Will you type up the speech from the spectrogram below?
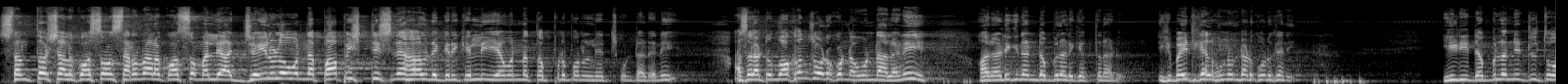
సంతోషాల కోసం సరదాల కోసం మళ్ళీ ఆ జైలులో ఉన్న పాపిష్టి స్నేహాల దగ్గరికి వెళ్ళి ఏమన్నా తప్పుడు పనులు నేర్చుకుంటాడని అసలు అటు ముఖం చూడకుండా ఉండాలని వాడు అడిగిన డబ్బులు అడిగెత్తున్నాడు ఇక బయటికి వెళ్ళకుండా ఉంటాడు కొడుకని ఈడి డబ్బులన్నింటితో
